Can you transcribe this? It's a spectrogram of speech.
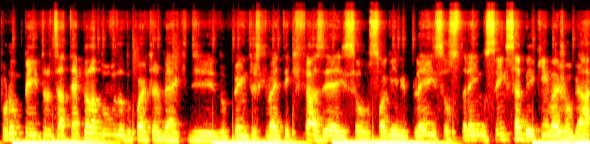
pro Patriots, até pela dúvida do quarterback de, do Panthers, que vai ter que fazer aí seu, sua gameplay, seus treinos, sem saber quem vai jogar.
